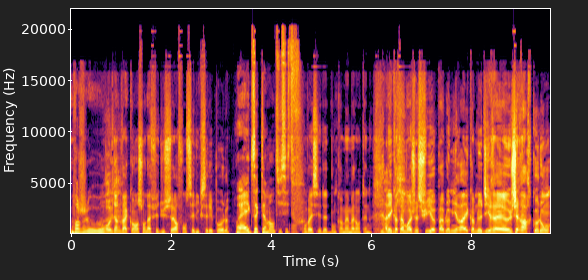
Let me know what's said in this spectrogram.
On Bonjour. revient de vacances, on a fait du surf, on s'est luxé l'épaule. Ouais, exactement, tout. On va essayer d'être bon quand même à l'antenne. Allez, quant à moi, je suis euh, Pablo Mira et comme le dirait euh, Gérard Collomb.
